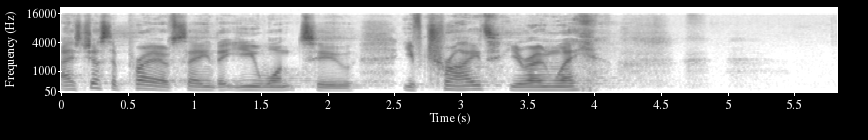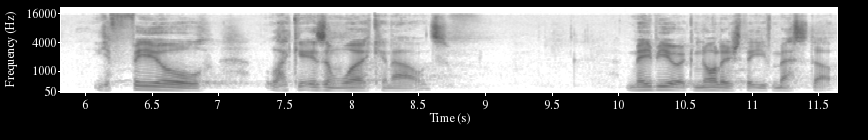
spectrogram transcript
And it's just a prayer of saying that you want to, you've tried your own way. You feel like it isn't working out. Maybe you acknowledge that you've messed up.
